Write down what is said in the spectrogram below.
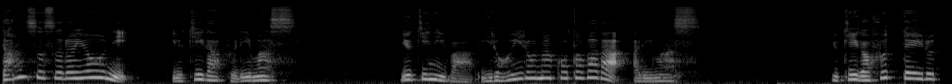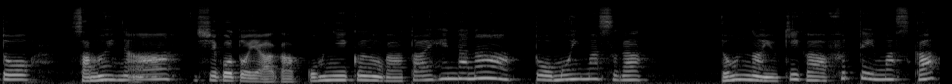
ダンスするように雪が降ります。雪にはいろいろな言葉があります。雪が降っていると寒いなあ、仕事や学校に行くのが大変だなあと思いますが、どんな雪が降っていますか？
